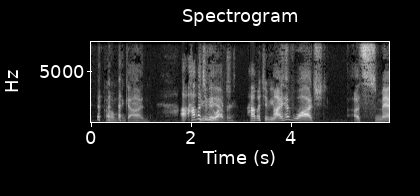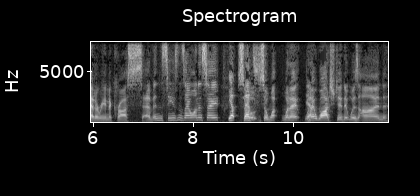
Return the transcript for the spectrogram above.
oh my god, Uh, how much Do have you watched? ever? How much have you? I have watched a smattering across seven seasons. I want to say. Yep, So so wh- when I when Yeah. I watched it, it was on.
